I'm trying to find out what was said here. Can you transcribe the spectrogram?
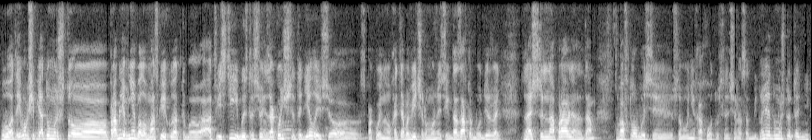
Вот, и, в общем, я думаю, что проблем не было в Москве их куда-то отвезти и быстро сегодня закончить это дело, и все спокойно. Ну, хотя бы вечером можно, если их до завтра будут держать, значит, целенаправленно там в автобусе, чтобы у них охоту в следующий раз отбить. Ну, я думаю, что это не,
